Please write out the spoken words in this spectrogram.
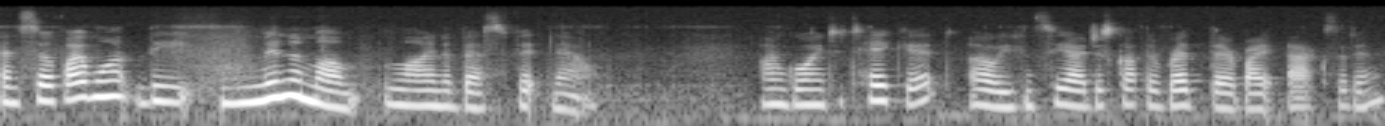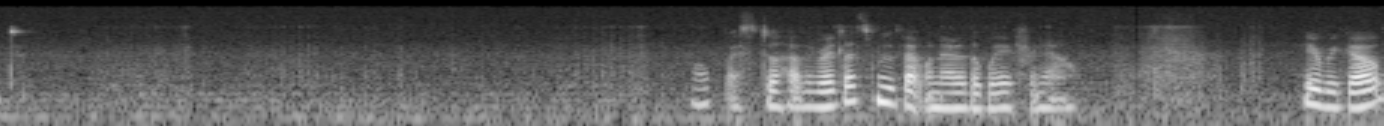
And so if I want the minimum line of best fit now, I'm going to take it. Oh, you can see I just got the red there by accident. Oh, I still have the red. Let's move that one out of the way for now. Here we go.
